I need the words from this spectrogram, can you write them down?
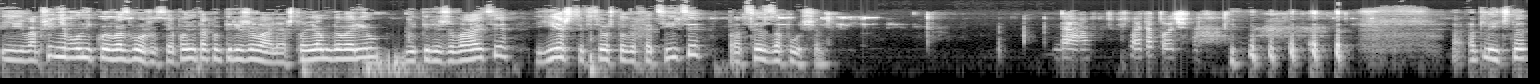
и вообще не было никакой возможности. Я помню, как вы переживали. А что я вам говорил? Не переживайте, ешьте все, что вы хотите, процесс запущен. Да, это точно. Отлично.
